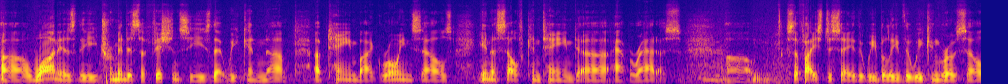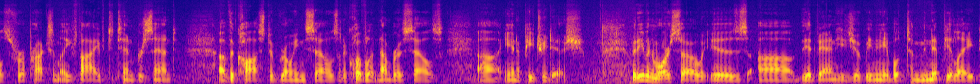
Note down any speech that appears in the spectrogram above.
Uh, one is the tremendous efficiencies that we can uh, obtain by growing cells in a self-contained uh, apparatus. Um, suffice to say that we believe that we can grow cells for approximately 5 to 10 percent of the cost of growing cells, an equivalent number of cells, uh, in a petri dish. But even more so is uh, the advantage of being able to manipulate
